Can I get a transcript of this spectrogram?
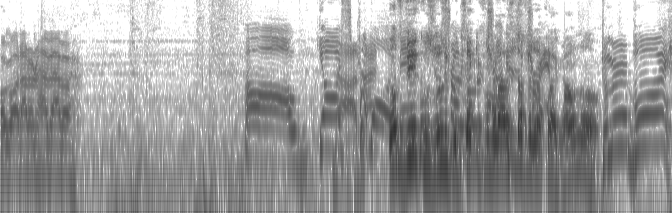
Oh god, I don't have ammo. Oh gosh, Nah, come that- on. Those man. vehicles really just trying to protect you from a lot of trucker's stuff. It look like I don't know. Come here, boy.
